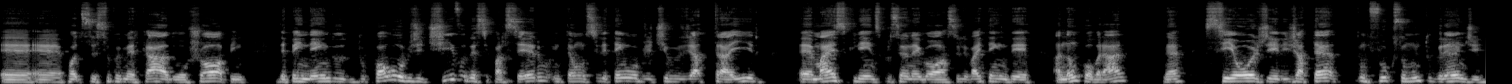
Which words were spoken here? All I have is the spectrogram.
é, é, pode ser supermercado ou shopping, dependendo do qual o objetivo desse parceiro. Então, se ele tem o objetivo de atrair é, mais clientes para o seu negócio, ele vai tender a não cobrar. Né? Se hoje ele já tem um fluxo muito grande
